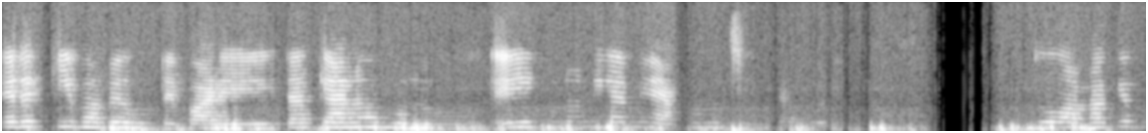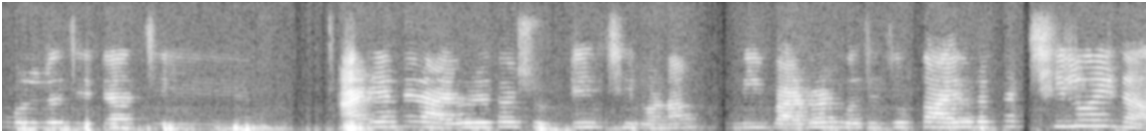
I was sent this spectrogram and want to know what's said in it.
এটা কীভাবে হতে পারে, এটা কেন হলো, এইগুলো নিয়ে আমি এখনও চিন্তা করি তো আমাকে বলল যেটা যে, আরিয়ানের আয়ুরেখা সত্যিই ছিল না। উনি বারবার বলছে তো আয়ুরেখা ছিলই না।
